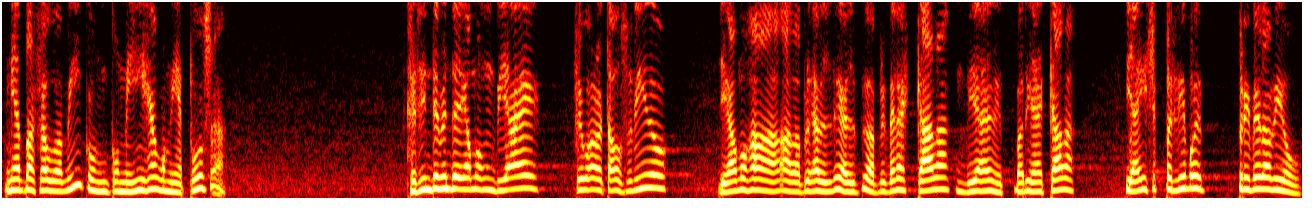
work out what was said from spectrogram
Me ha pasado a mí con, con mi hija, con mi esposa. Recientemente llegamos a un viaje, fuimos a los Estados Unidos, llegamos a, la, primera escala, un viaje de varias escalas, y ahí perdimos el primer avión.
